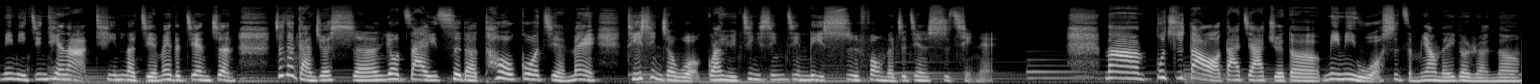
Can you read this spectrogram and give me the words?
秘密今天啊，听了姐妹的见证，真的感觉神又再一次的透过姐妹提醒着我关于尽心尽力侍奉的这件事情呢。那不知道大家觉得秘密我是怎么样的一个人呢？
